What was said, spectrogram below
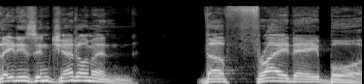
Ladies and gentlemen, the Friday Boy.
